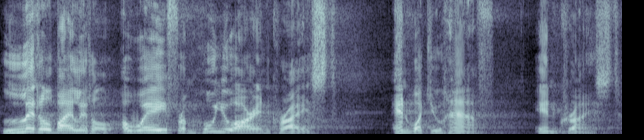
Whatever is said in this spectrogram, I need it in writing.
little by little away from who you are in Christ and what you have in Christ.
